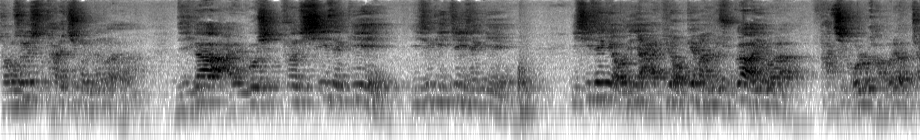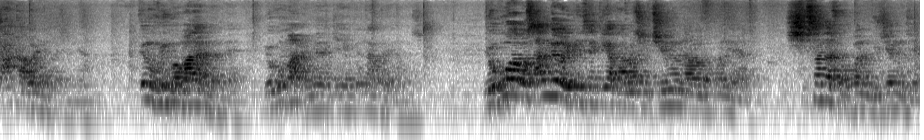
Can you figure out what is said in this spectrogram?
정석이 씨도 가르치고 있는 거야. 네가 알고 싶은 c 새끼 이 새끼 있지 이 새끼? 이 c 새끼 어딘지 알 필요 없게 만들어줄까? 이게 뭐야? 같이 골로 가버려? 쫙 가버리는 거지 그냥. 그럼 우리 뭐만 돼? 요거만 알면 게임 끝나버리는 거지. 요거하고 쌍벽을 이룬 새끼가 바로 지금 질문 나온 몇 번이야? 13-5번 유제 문제야.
